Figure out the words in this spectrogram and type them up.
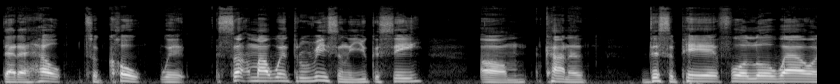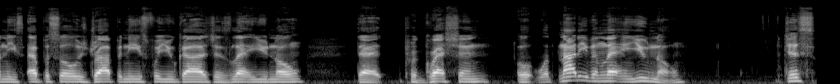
that'll help to cope with something I went through recently. You could see um, kind of disappeared for a little while on these episodes, dropping these for you guys, just letting you know that progression, or not even letting you know, just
